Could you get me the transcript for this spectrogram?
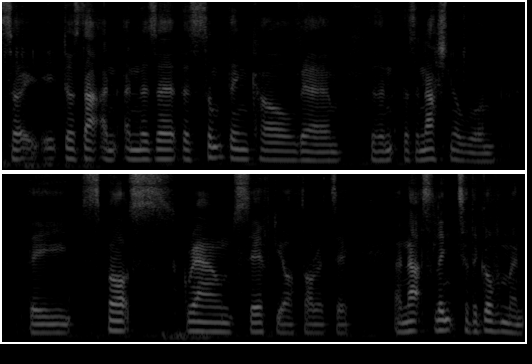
so it, it does that, and, and there's a there's something called um, there's a there's a national one, the Sports Ground Safety Authority, and that's linked to the government.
